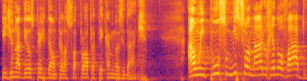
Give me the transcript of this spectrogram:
pedindo a Deus perdão pela sua própria pecaminosidade. Há um impulso missionário renovado,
